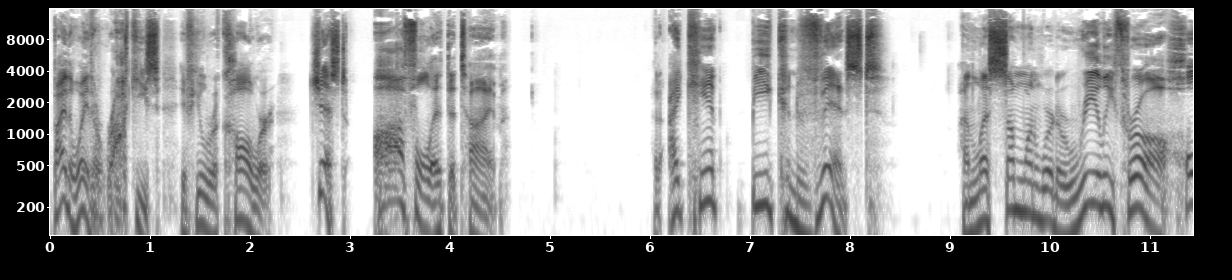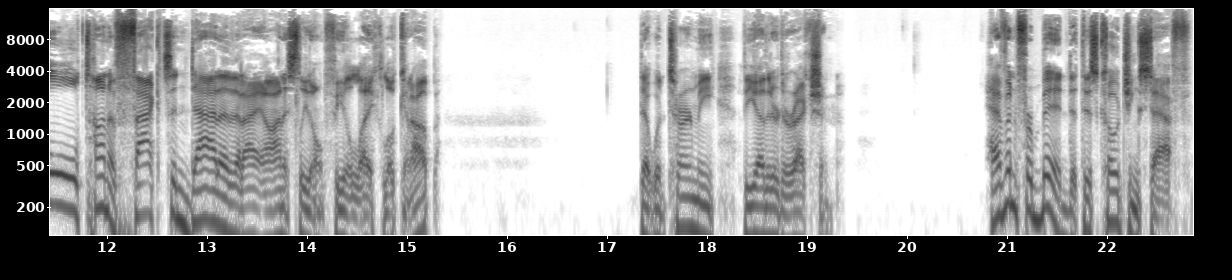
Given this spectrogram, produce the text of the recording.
by the way, the Rockies, if you'll recall, were just awful at the time. I can't be convinced unless someone were to really throw a whole ton of facts and data that I honestly don't feel like looking up that would turn me the other direction. Heaven forbid that this coaching staff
